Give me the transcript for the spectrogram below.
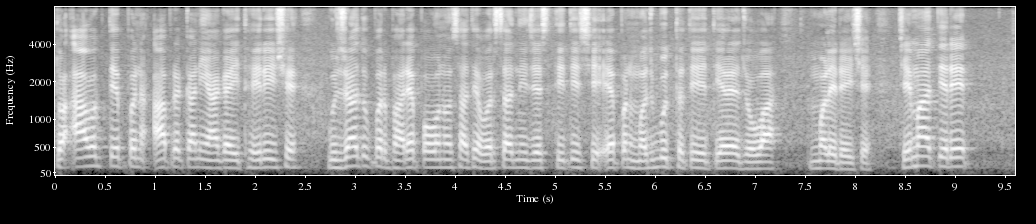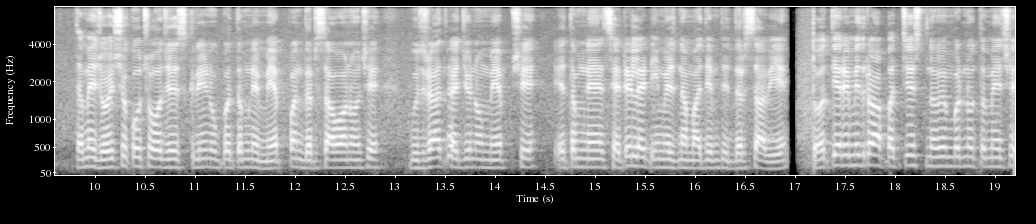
તો આ વખતે પણ આ પ્રકારની આગાહી થઈ રહી છે. ગુજરાત ઉપર ભારે પવનો સાથે વરસાદની જે સ્થિતિ છે એ પણ મજબૂત થતી અત્યારે જોવા મળી રહી છે. જેમાં અત્યારે તમે જોઈ શકો છો જે સ્ક્રીન ઉપર તમને મેપ પણ દર્શાવવાનો છે. ગુજરાત રાજ્યનો મેપ છે. એ તમને સેટેલાઇટ ઇમેજના માધ્યમથી દર્શાવીએ. તો અત્યારે મિત્રો આ પચીસ નવેમ્બરનું તમે છે,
